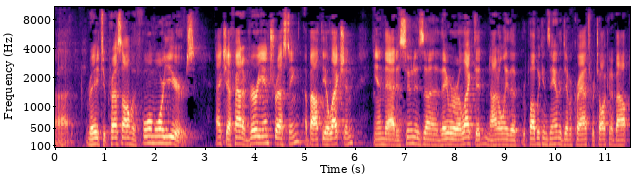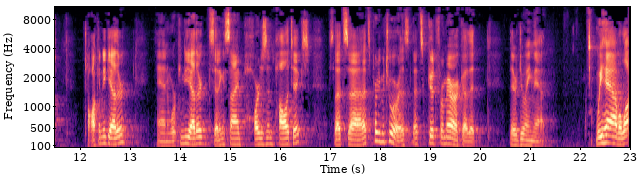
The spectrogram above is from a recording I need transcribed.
uh, ready to press on with four more years. Actually, I found it very interesting about the election in that as soon as uh, they were elected, not only the Republicans and the Democrats were talking about talking together and working together, setting aside partisan politics. So that's uh, that's pretty mature. That's that's good for America that they're doing that. We have a lot.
